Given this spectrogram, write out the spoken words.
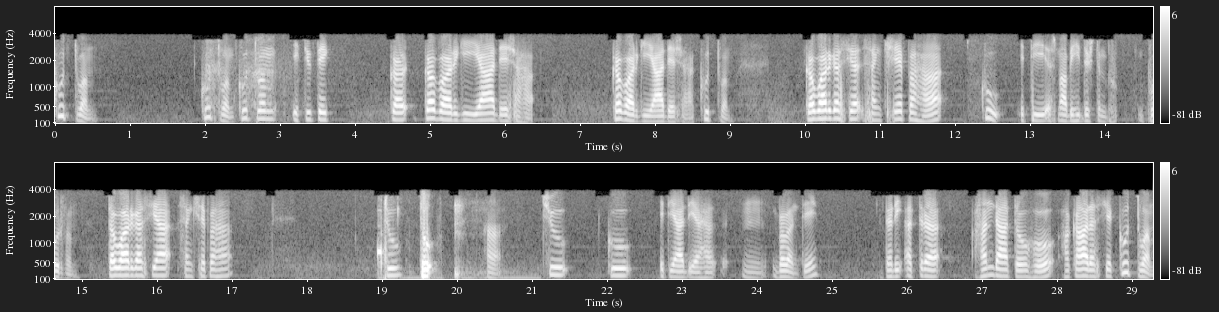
कुत्वं कुत्वं कुत्वम् इत्युक्ते क कवर्गीयादेशः। कवर्गीयादेशः कुत्वं कवर्गस्य संक्षेपः कु इति अस्माभिः दृष्टं पूर्वं तवर्गस्य संक्षेपः टु तु। हा। चु कु इत्यादयः भवन्ति। तर्हि अत्र हन् धातोः हकारस्य कुत्वं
